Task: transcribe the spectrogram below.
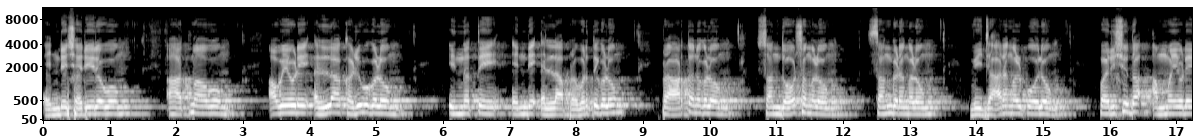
എന്റെ ശരീരവും ആത്മാവും അവയുടെ എല്ലാ കഴിവുകളും ഇന്നത്തെ എന്റെ എല്ലാ പ്രവൃത്തികളും പ്രാർത്ഥനകളും സന്തോഷങ്ങളും സങ്കടങ്ങളും വിചാരങ്ങൾ പോലും പരിശുദ്ധ അമ്മയുടെ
